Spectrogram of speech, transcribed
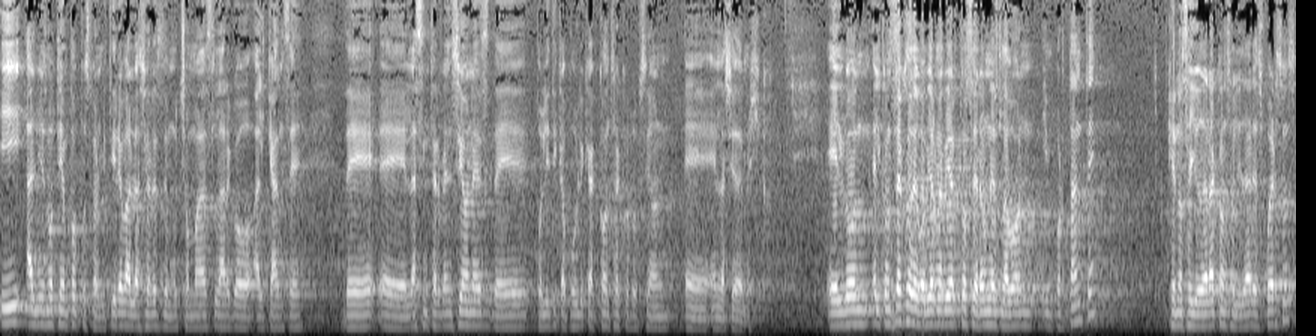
y al mismo tiempo pues, permitir evaluaciones de mucho más largo alcance de eh, las intervenciones de política pública contra corrupción eh, en la Ciudad de México. El, el, Consejo de Gobierno Abierto será un eslabón importante que nos ayudará a consolidar esfuerzos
